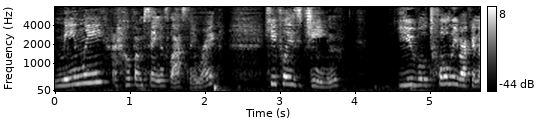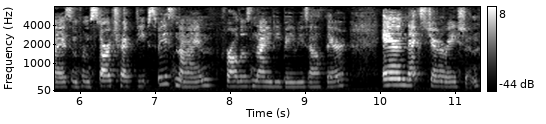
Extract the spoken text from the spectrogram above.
Meaney. I hope I'm saying his last name right. He plays Gene. You will totally recognize him from Star Trek Deep Space Nine, for all those 90 babies out there, and Next Generation.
